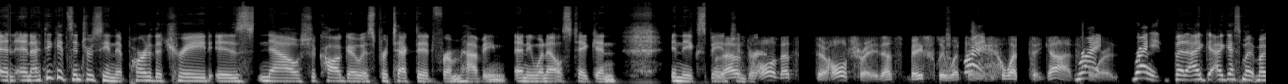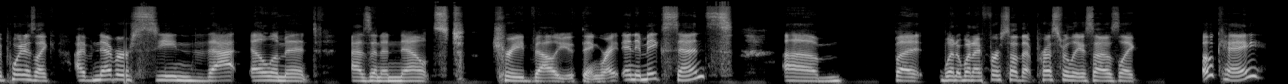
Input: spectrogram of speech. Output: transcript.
and and I think it's interesting that part of the trade is now Chicago is protected from having anyone else taken in the expansion. Well, that's, whole, that's their whole trade. That's basically what right. they what they got right. for it. Right. But I, I guess my, my point is like I've never seen that element as an announced trade value thing, right? And it makes sense. Um, but when when I first saw that press release, I was like, okay,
